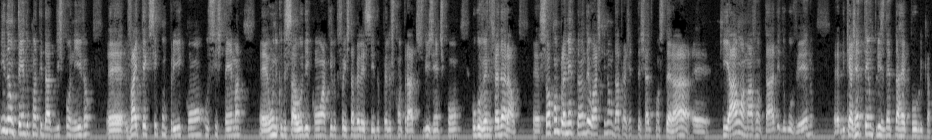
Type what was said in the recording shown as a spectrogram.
e, não tendo quantidade disponível, é, vai ter que se cumprir com o sistema é, único de saúde e com aquilo que foi estabelecido pelos contratos vigentes com o governo federal. só complementando, eu acho que não dá para a gente deixar de considerar que há uma má vontade do governo é, de que a gente tem um presidente da República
